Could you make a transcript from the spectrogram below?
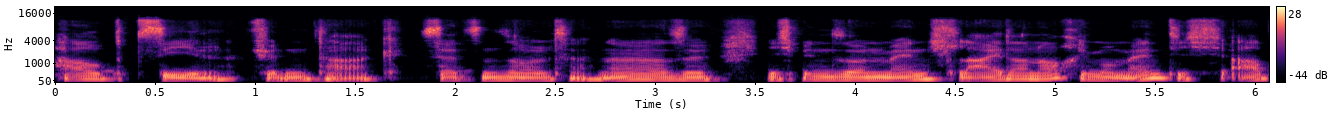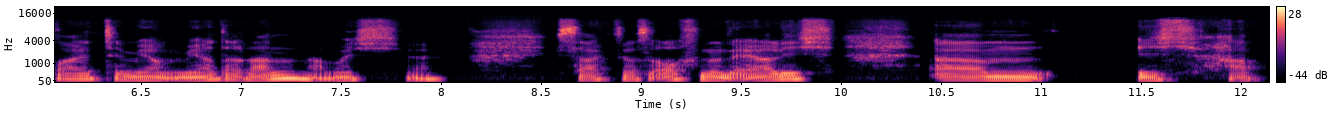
Hauptziel für den Tag setzen sollte. Ne? Also ich bin so ein Mensch leider noch im Moment. Ich arbeite mehr und mehr daran, aber ich, äh, ich sage das offen und ehrlich. Ähm, ich habe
